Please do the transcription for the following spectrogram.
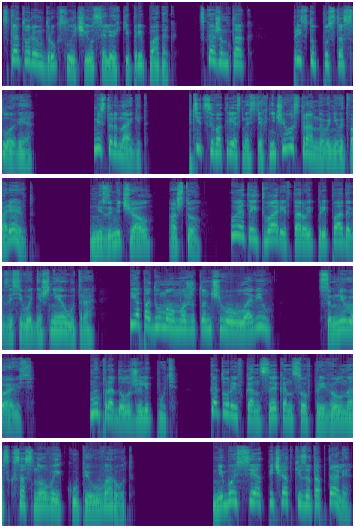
с которым вдруг случился легкий припадок. Скажем так, Приступ пустословия. Мистер Наггет, птицы в окрестностях ничего странного не вытворяют? Не замечал. А что? У этой твари второй припадок за сегодняшнее утро. Я подумал, может, он чего уловил? Сомневаюсь. Мы продолжили путь, который в конце концов привел нас к сосновой купе у ворот. «Небось, все отпечатки затоптали»,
